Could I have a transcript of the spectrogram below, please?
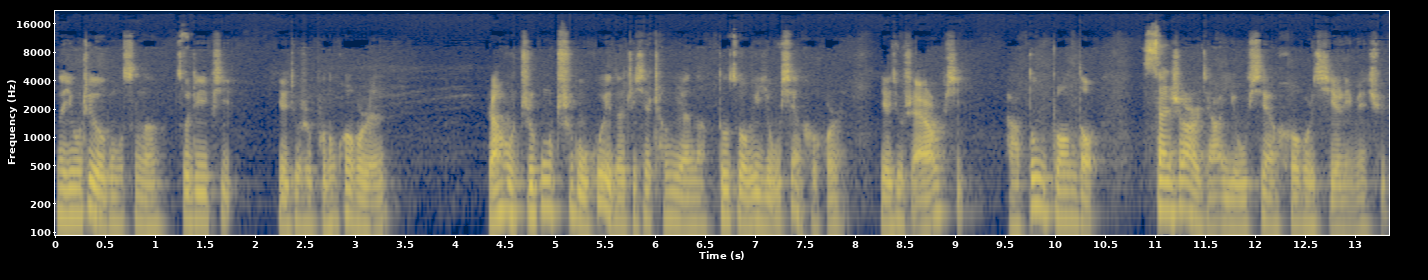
那用这个公司呢做 GP，也就是普通合伙人，然后职工持股会的这些成员呢都作为有限合伙人，也就是 LP，啊，都装到三十二家有限合伙企业里面去，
